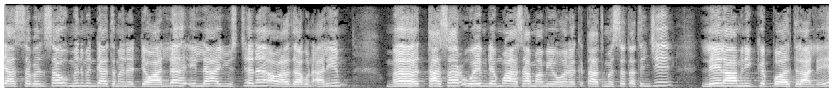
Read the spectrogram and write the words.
ያሰበን ሰው ምን ምንዳ ኢላ አንዩስጀነ አው አዛቡን አሊም መታሰር ወይም ደግሞ አሳማሚ የሆነ ቅጣት መሰጠት እንጂ ሌላ ምን ይገባዋል ትላለ ይሄ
